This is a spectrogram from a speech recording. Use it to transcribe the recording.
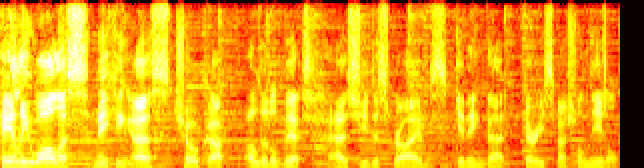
Haleigh Wallace making us choke up a little bit as she describes getting that very special needle.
